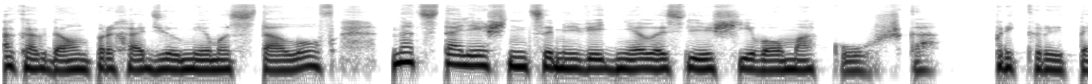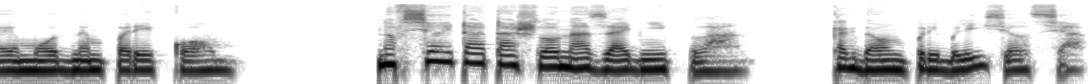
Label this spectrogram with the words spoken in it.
А когда он проходил мимо столов, над столешницами виднелась лишь его макушка, прикрытая модным париком. Но все это отошло на задний план. Когда он приблизился,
